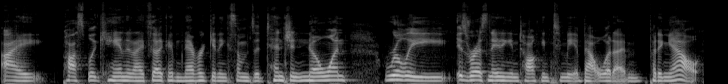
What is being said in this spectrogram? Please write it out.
I possibly can and I feel like I'm never getting someone's attention. No one really is resonating and talking to me about what I'm putting out.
